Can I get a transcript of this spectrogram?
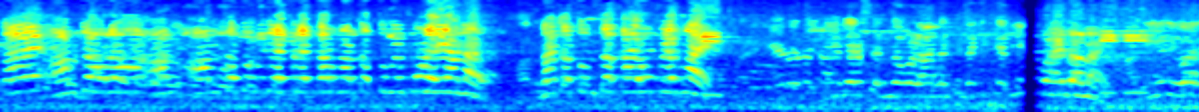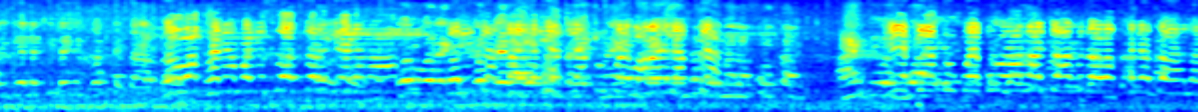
काय आमच्यावर आम- आमचं तुम्ही देखरेख करणार तर तुम्ही पुढे येणार नाही तर तुमचा काय उपयोग नाही फायदा नाही दवाखान्यामध्ये सहज जर गेलं ना तरी त्यांना एक एक लाख रुपये भरायला लागतात एक लाख रुपये कुठून आणायचे आम्ही दवाखान्यात जायला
